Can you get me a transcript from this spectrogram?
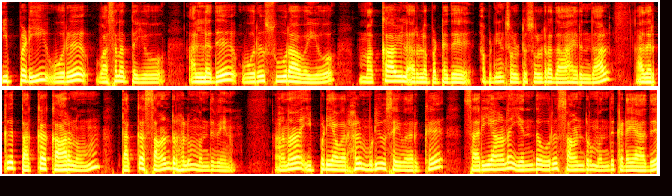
இப்படி ஒரு வசனத்தையோ அல்லது ஒரு சூறாவையோ மக்காவில் அருளப்பட்டது அப்படின்னு சொல்லிட்டு சொல்கிறதாக இருந்தால் அதற்கு தக்க காரணமும் தக்க சான்றுகளும் வந்து வேணும். ஆனால் இப்படி அவர்கள் முடிவு செய்வதற்கு சரியான எந்த ஒரு சான்றும் வந்து கிடையாது.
